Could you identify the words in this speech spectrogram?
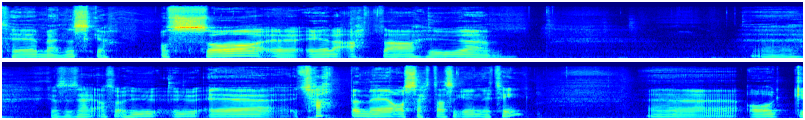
til mennesket. Og så eh, er det at da hun eh, eh, Hva skal jeg si Altså, hun, hun er kjapp med å sette seg inn i ting. Eh, og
